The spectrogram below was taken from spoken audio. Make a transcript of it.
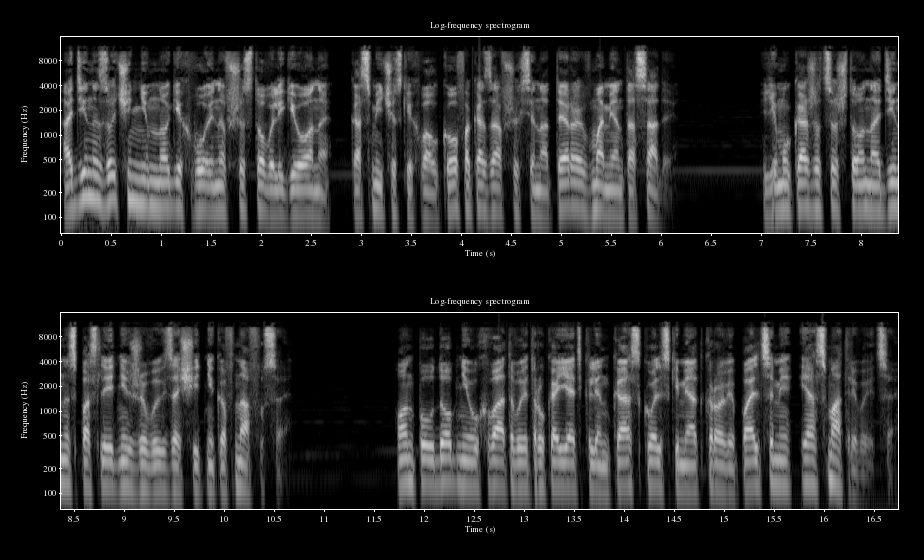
один из очень немногих воинов шестого легиона, космических волков, оказавшихся на Терре в момент осады. Ему кажется, что он один из последних живых защитников Нафуса. Он поудобнее ухватывает рукоять клинка скользкими от крови пальцами и осматривается.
